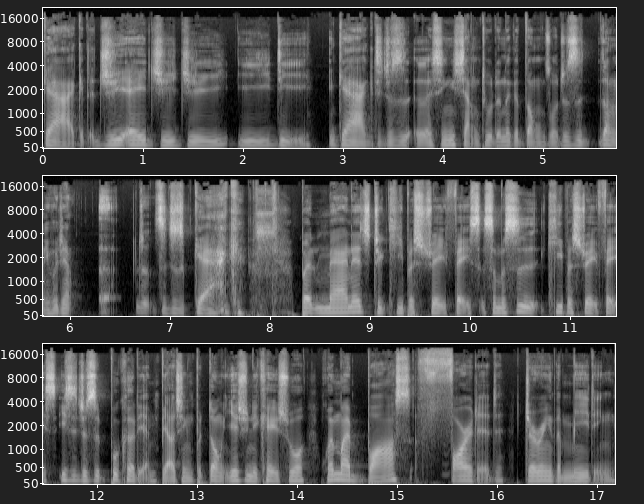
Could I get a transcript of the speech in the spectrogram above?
gagged, G A G G E D, gagged 就是恶心想吐的那个动作，就是让你会这样，呃，这这就是 gag。But managed to keep a straight face。什么是 keep a straight face？意思就是扑克脸，表情不动。也许你可以说，When my boss farted during the meeting,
